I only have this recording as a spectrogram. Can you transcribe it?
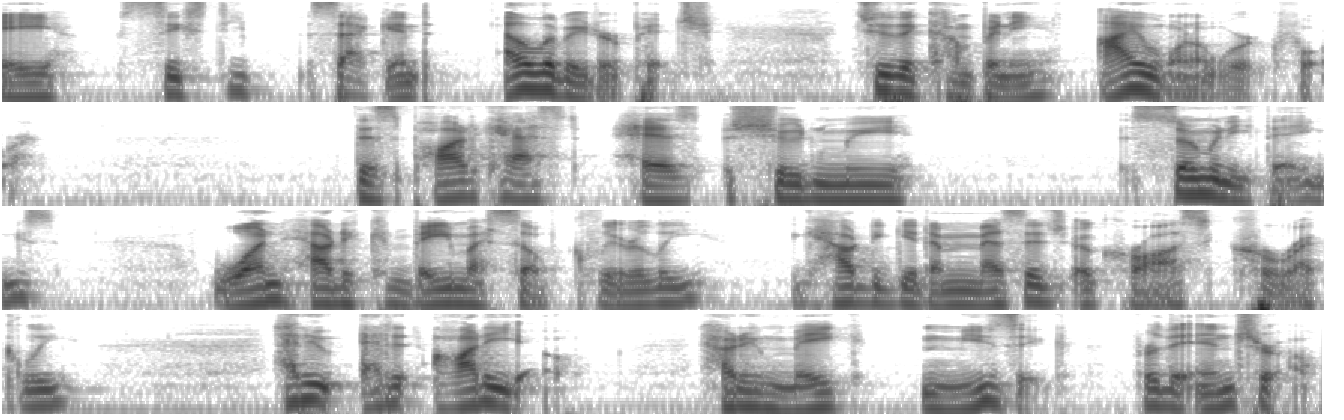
a 60 second elevator pitch to the company I want to work for. This podcast has showed me so many things. One, how to convey myself clearly, how to get a message across correctly, how to edit audio, how to make music for the intro.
